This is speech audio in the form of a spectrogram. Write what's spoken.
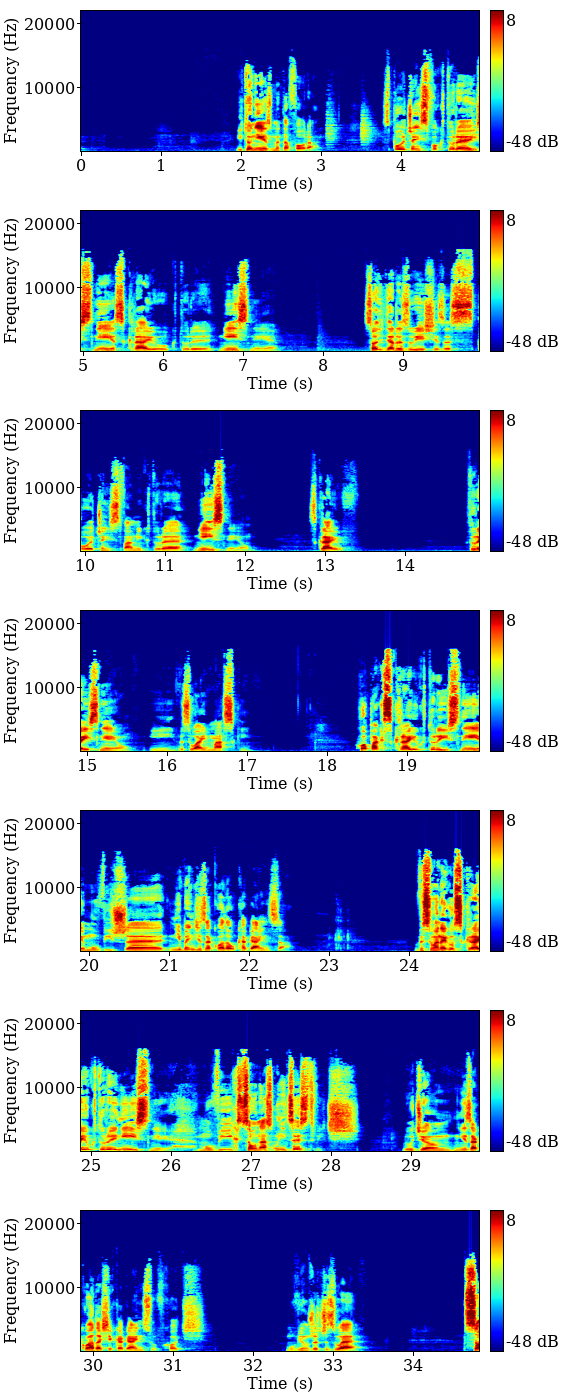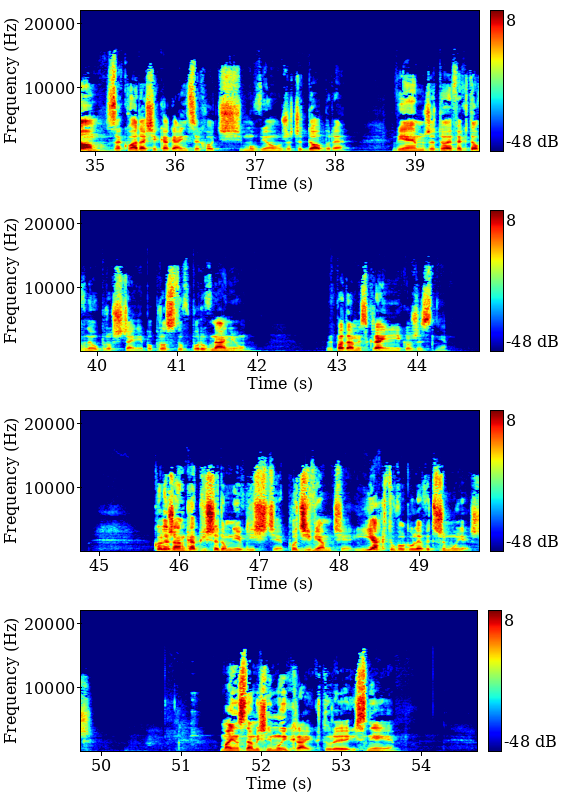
I to nie jest metafora. Społeczeństwo, które istnieje z kraju, który nie istnieje, solidaryzuje się ze społeczeństwami, które nie istnieją, z krajów, które istnieją i wysyła im maski. Chłopak z kraju, który istnieje, mówi, że nie będzie zakładał kagańca. Wysłanego z kraju, który nie istnieje, mówi, chcą nas unicestwić. Ludziom nie zakłada się kagańców, choć mówią rzeczy złe. Psom zakłada się kagańce, choć mówią rzeczy dobre. Wiem, że to efektowne uproszczenie. Po prostu w porównaniu wypadamy skrajnie niekorzystnie. Koleżanka pisze do mnie w liście: Podziwiam cię, jak tu w ogóle wytrzymujesz? Mając na myśli mój kraj, który istnieje,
